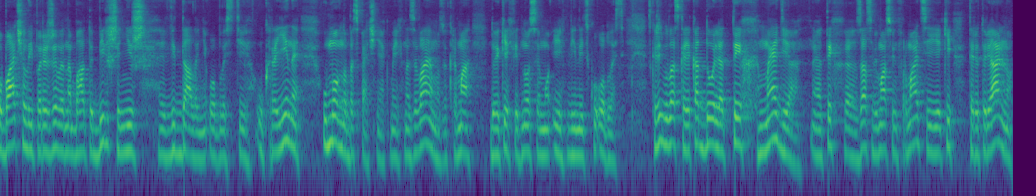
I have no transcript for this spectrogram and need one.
побачили і пережили набагато більше, ніж віддалені області України, умовно безпечні, як ми їх називаємо, зокрема до яких відносимо і Вінницьку область. Скажіть, будь ласка, яка доля тих медіа, е, тих е, засобів масової інформації, які територіально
